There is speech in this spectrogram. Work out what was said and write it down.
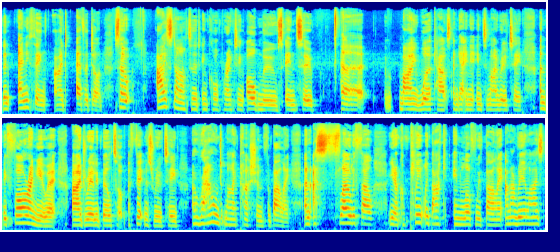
than anything I'd ever done. So I started incorporating old moves into uh, my workouts and getting it into my routine. And before I knew it, I'd really built up a fitness routine around my passion for ballet. And I slowly fell, you know, completely back in love with ballet. And I realized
